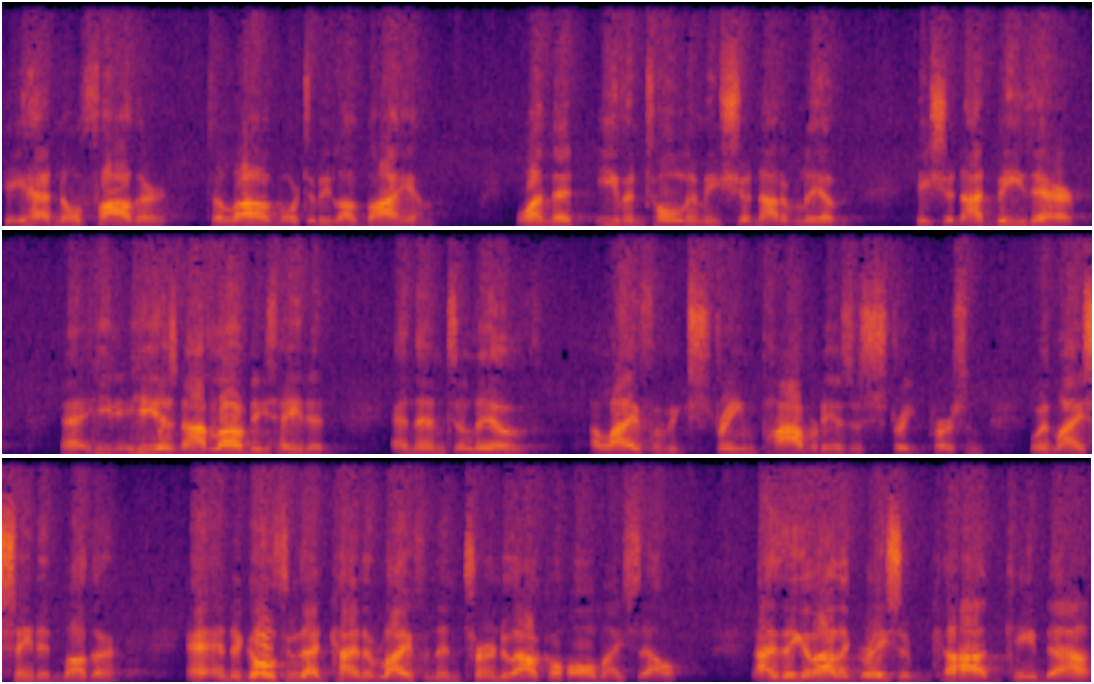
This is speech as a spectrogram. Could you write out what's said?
he had no father to love or to be loved by him. One that even told him he should not have lived. He should not be there. Uh, he, he is not loved, he's hated. And then to live a life of extreme poverty as a street person with my sainted mother. And, and to go through that kind of life and then turn to alcohol myself I think of how the grace of God came down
